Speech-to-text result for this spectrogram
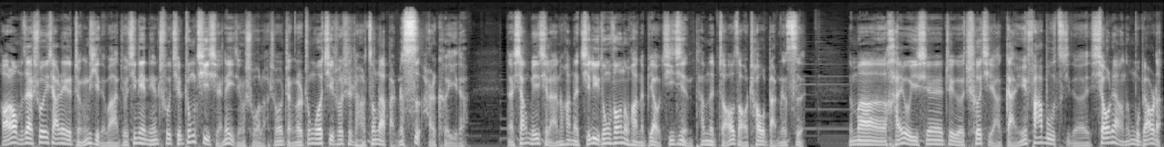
好了，我们再说一下这个整体的吧。就今年年初，其实中汽协呢已经说了，说整个中国汽车市场增长百分之四还是可以的。那相比起来的话呢，吉利东风的话呢比较激进，他们的早早超过百分之四。那么还有一些这个车企啊，敢于发布自己的销量的目标的，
